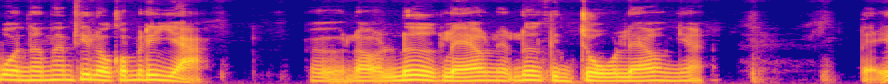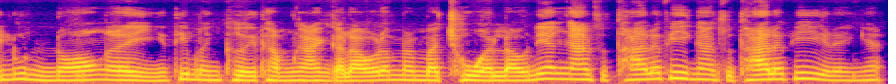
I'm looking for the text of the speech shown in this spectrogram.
ป้นทั้งๆที่เราก็ไม่ได้อยาก เออเราเลิกแล้วเนี่ยเลิกเป็นโจรแล้วอย่างเงี้ยแต่ไอ้รุ่นน้องอะไรอย่างเงี้ยที่มันเคยทำงานกับเราแล้วมันมาชวนเราเนี่ยงานสุดท้ายแล้วพี่งานสุดท้ายแล้วพี่อะไรเงี้ย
